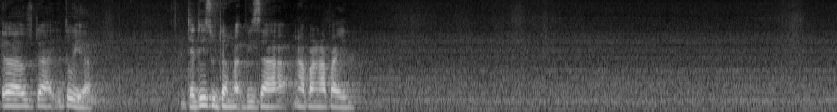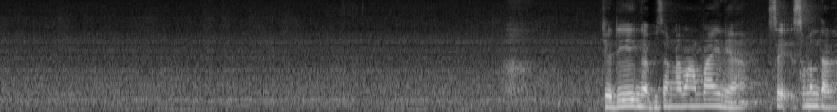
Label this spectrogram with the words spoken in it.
eh, sudah itu ya. Jadi sudah nggak bisa ngapa-ngapain. Jadi nggak bisa ngapa-ngapain ya. Se sebentar.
